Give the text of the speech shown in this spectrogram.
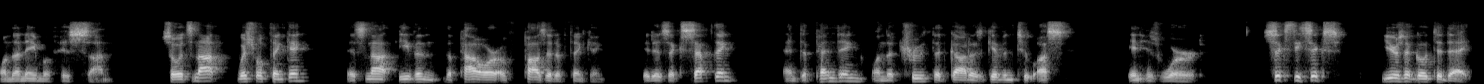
on the name of his son. So it's not wishful thinking. It's not even the power of positive thinking. It is accepting and depending on the truth that God has given to us in his word. 66 years ago today,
